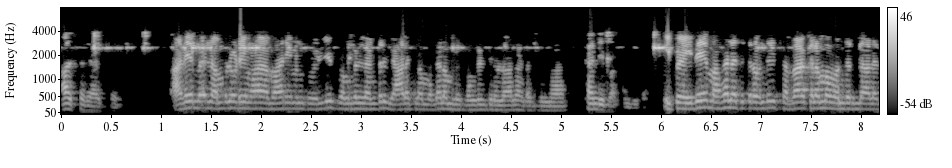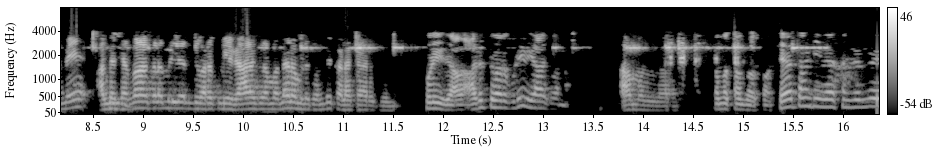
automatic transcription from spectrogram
அது சரி அது சரி. அதே மாதிரி நம்மளுடைய மா- மாரியம்மன் கோயிலும் பொங்கல் அன்று வியாழக்கிழமை தான் நம்மளுக்கு பொங்கல் திருவிழா நடக்குங்க கண்டிப்பா கண்டிப்பா. இப்ப இதே மக நட்சத்திரம் வந்து செவ்வாய்க்கிழமை வந்திருந்தாலுமே அந்த செவ்வாய்க்கிழமையில இருந்து வரக்கூடிய வியாழக்கிழமை தான் நம்மளுக்கு வந்து கணக்கா இருக்கும். புரியுது. அ- அடுத்து வரக்கூடிய வியாழக்கிழமை. ஆமாங்கண்ணா ரொம்ப சந்தோஷம். சேத்தாண்டி வேஷங்கிறது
